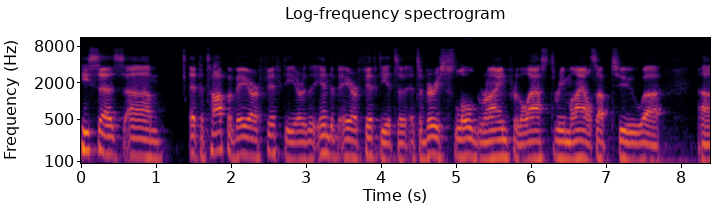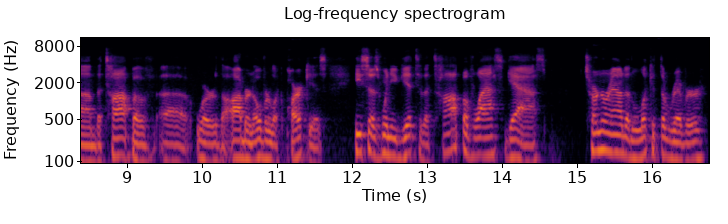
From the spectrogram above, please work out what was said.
He says um, at the top of AR50 or the end of AR50, it's a it's a very slow grind for the last three miles up to uh, um, the top of uh, where the Auburn Overlook Park is. He says when you get to the top of last gasp, turn around and look at the river,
